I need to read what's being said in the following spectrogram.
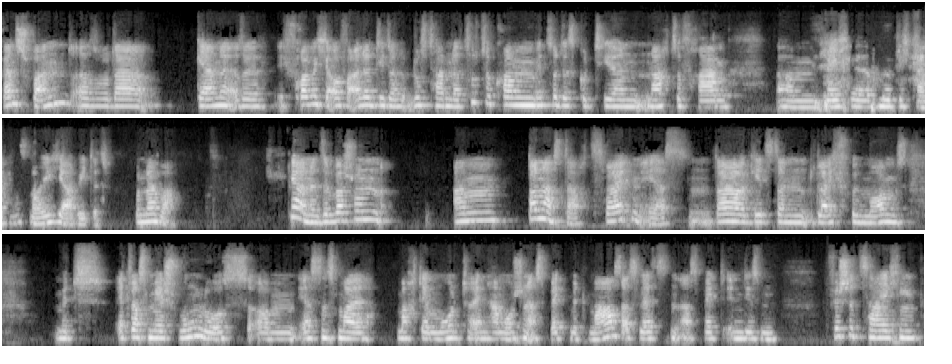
Ganz spannend. Also da gerne, also ich freue mich auf alle, die da Lust haben, dazuzukommen, mitzudiskutieren, nachzufragen, ähm, welche Möglichkeiten das neue Jahr bietet. Wunderbar. Ja, und dann sind wir schon am Donnerstag, 2.1. Da geht es dann gleich früh morgens mit etwas mehr Schwung los. Ähm, erstens mal macht der Mond einen harmonischen Aspekt mit Mars als letzten Aspekt in diesem Fischezeichen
